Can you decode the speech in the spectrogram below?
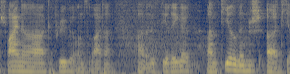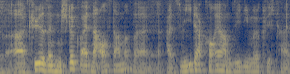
Schweine, Geflügel und so weiter Ah, das ist die Regel. Ähm, Tiere sind ein, äh, Tiere, äh, Kühe sind ein Stück weit eine Ausnahme, weil als Wiederkäuer haben sie die Möglichkeit,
